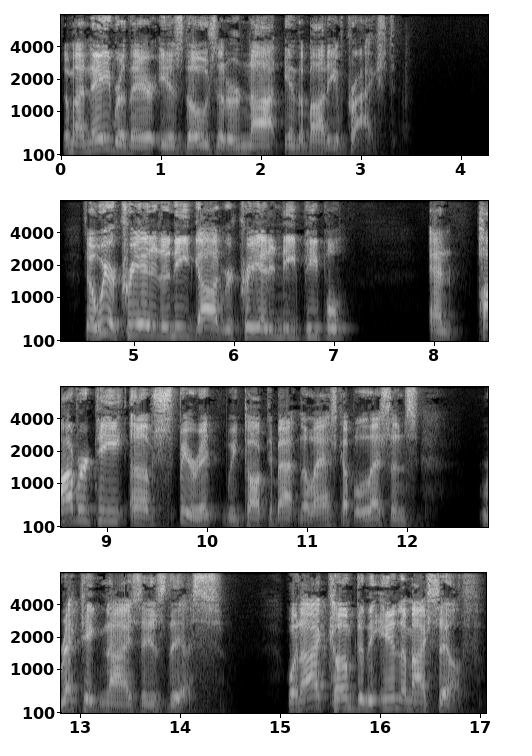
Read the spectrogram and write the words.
So my neighbor there is those that are not in the body of Christ. So we are created to need God. We're created to need people. And poverty of spirit, we talked about in the last couple of lessons, recognizes this. When I come to the end of myself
